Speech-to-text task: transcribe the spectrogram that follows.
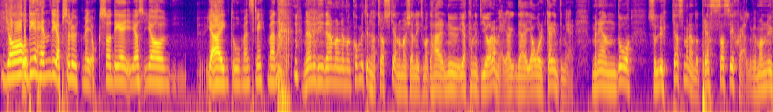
Ja, och Och- det händer ju absolut mig också. Det, jag, jag, jag är inte omänsklig, men Nej men det är ju där man, när man kommer till den här tröskeln och man känner liksom att det här, nu, jag kan inte göra mer, jag, här, jag orkar inte mer. Men ändå så lyckas man ändå pressa sig själv, man ly-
